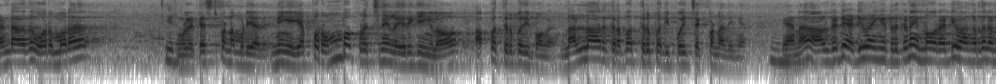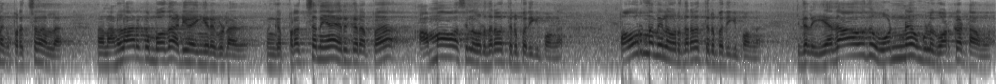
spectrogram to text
ரெண்டாவது ஒரு முறை உங்களை டெஸ்ட் பண்ண முடியாது. நீங்க எப்போ ரொம்ப பிரச்சனையில இருக்கீங்களோ அப்ப திருப்பதி போங்க. நல்லா இருக்கிறப்ப திருப்பதி போய் செக் பண்ணாதீங்க. ஏன்னா ஆல்ரெடி அடி வாங்கிட்டு இருக்கேன்னா இன்னொரு அடி வாங்குறதுல எனக்கு பிரச்சனை இல்லை. நான் நல்லா இருக்கும்போது அடி வாங்கிடக்கூடாது இங்க பிரச்சனையா இருக்கிறப்ப அமாவாசையில் ஒரு தடவை திருப்பதிக்கு போங்க. பௌர்ணமியில் ஒரு தடவை திருப்பதிக்கு போங்க. இதில் ஏதாவது ஒன்று உங்களுக்கு ஒர்க் அவுட் ஆகும்.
